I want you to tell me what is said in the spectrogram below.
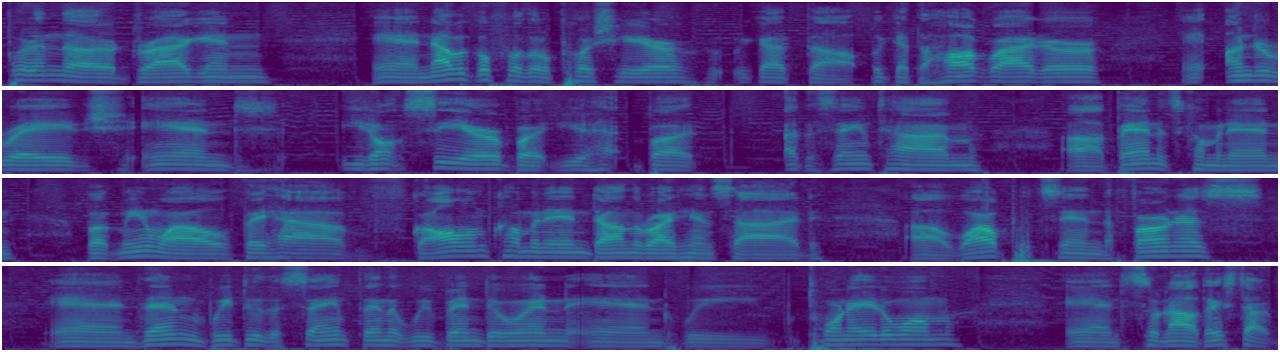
put in the dragon, and now we go for a little push here. We got the we got the hog rider, and under rage, and you don't see her, but you but at the same time, uh, bandits coming in. But meanwhile, they have Golem coming in down the right hand side. Uh, Wild puts in the furnace, and then we do the same thing that we've been doing, and we tornado them. And so now they start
